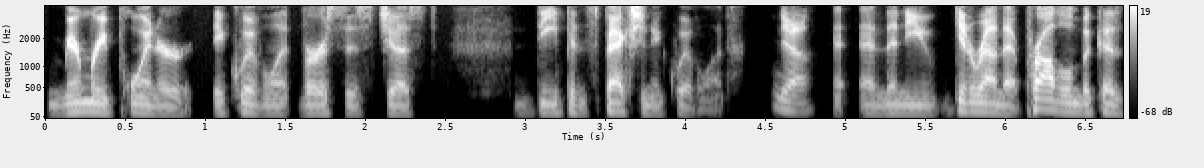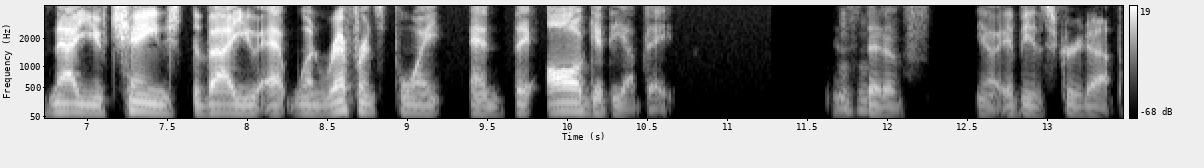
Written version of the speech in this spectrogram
memory pointer equivalent versus just deep inspection equivalent. Yeah. And then you get around that problem because now you've changed the value at one reference point and they all get the update mm-hmm. instead of, you know, it being screwed up.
